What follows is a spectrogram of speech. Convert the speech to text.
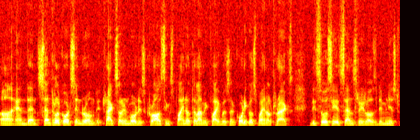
uh, and then central cord syndrome, tracts are involved is crossing spinothalamic fibers and corticospinal tracts, dissociate sensory loss, diminished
